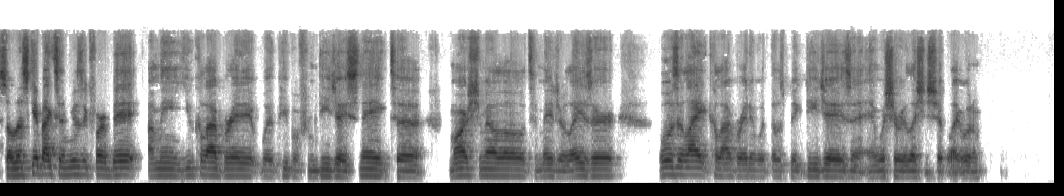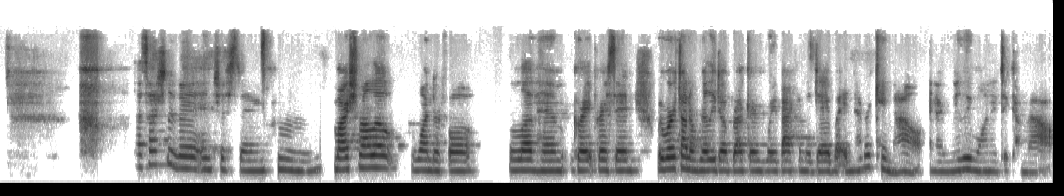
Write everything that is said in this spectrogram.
so let's get back to the music for a bit. I mean, you collaborated with people from DJ Snake to Marshmello to Major Lazer. What was it like collaborating with those big DJs and, and what's your relationship like with them? That's actually very interesting. Hmm. Marshmello, wonderful. Love him, great person. We worked on a really dope record way back in the day, but it never came out, and I really wanted to come out.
